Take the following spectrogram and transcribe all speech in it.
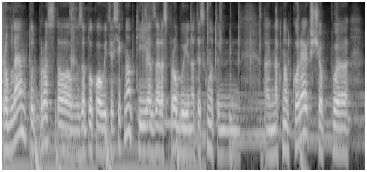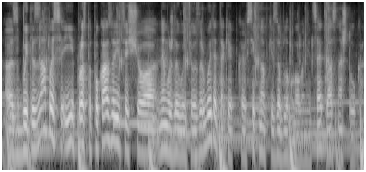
проблем, тут просто заблоковуються всі кнопки. І я зараз спробую натискнути е, на кнопку REC, щоб збити запис, і просто показується, що неможливо цього зробити, так як всі кнопки заблоковані. Це класна штука.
